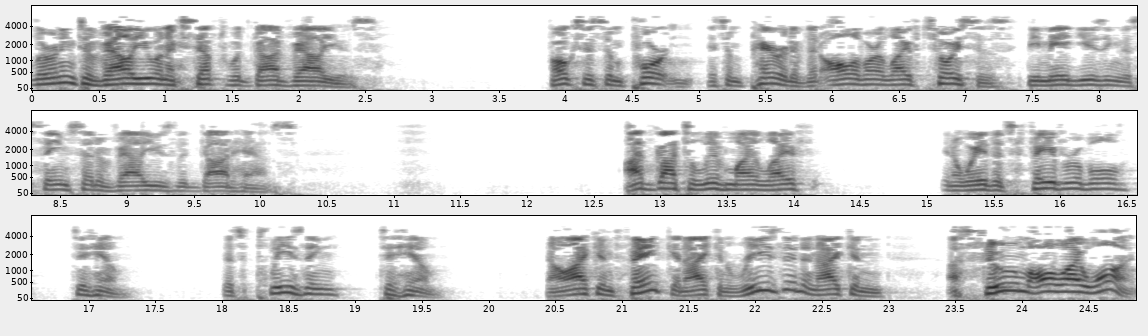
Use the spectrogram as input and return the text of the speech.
Learning to value and accept what God values. Folks, it's important, it's imperative that all of our life choices be made using the same set of values that God has. I've got to live my life in a way that's favorable to Him, that's pleasing to Him. Now, I can think and I can reason and I can assume all I want.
